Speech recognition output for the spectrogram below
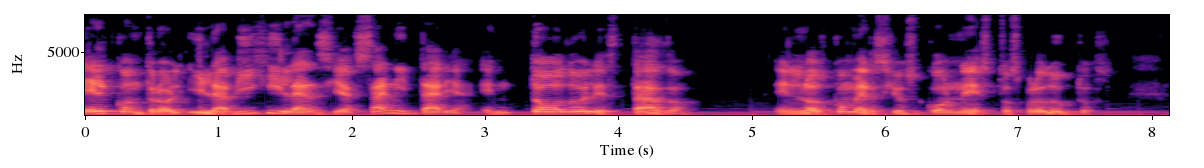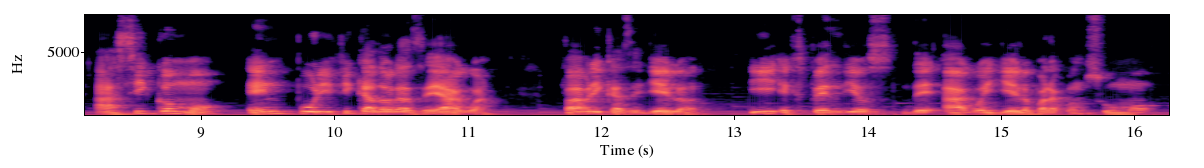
el control y la vigilancia sanitaria en todo el estado en los comercios con estos productos, así como en purificadoras de agua, fábricas de hielo y expendios de agua y hielo para consumo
